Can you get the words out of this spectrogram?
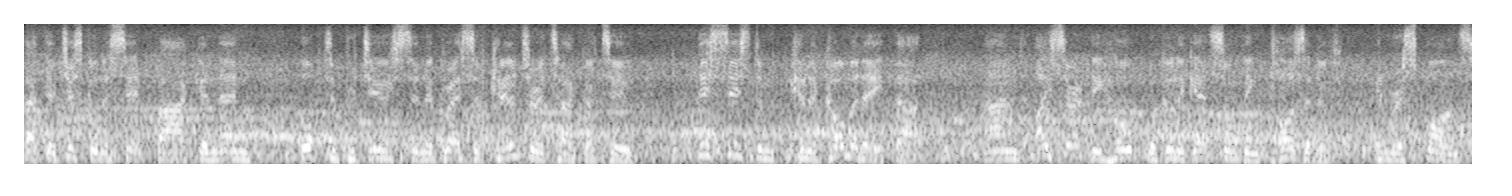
that they're just going to sit back and then hope to produce an aggressive counter-attack or two. This system can accommodate that, and I certainly hope we're going to get something positive in response,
